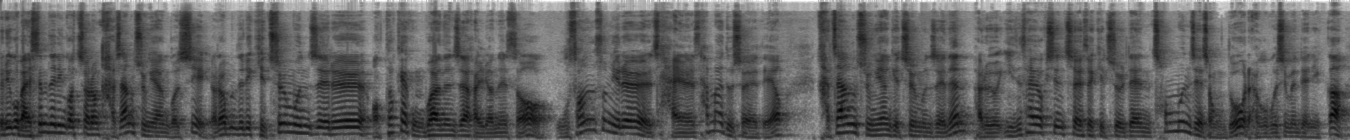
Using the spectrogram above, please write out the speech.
그리고 말씀드린 것처럼 가장 중요한 것이 여러분들이 기출 문제를 어떻게 공부하는지와 관련해서 우선순위를 잘 삼아 두셔야 돼요. 가장 중요한 기출 문제는 바로 인사혁신처에서 기출된 첫 문제 정도라고 보시면 되니까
